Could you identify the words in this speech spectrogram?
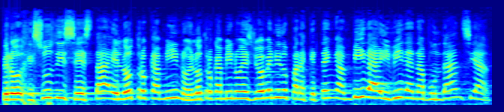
Pero Jesús dice, está el otro camino. El otro camino es, yo he venido para que tengan vida y vida en abundancia.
